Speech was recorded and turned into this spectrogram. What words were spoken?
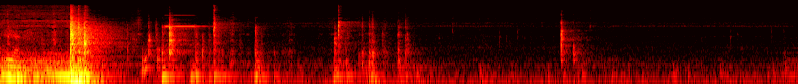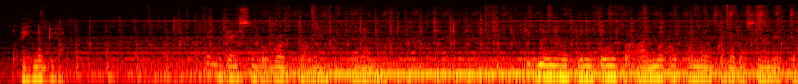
Ayan. Ay, naglock. Ayan guys, nag-work pa rin. Ayan. Tignan natin kung paano at anong kalabas na nito.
